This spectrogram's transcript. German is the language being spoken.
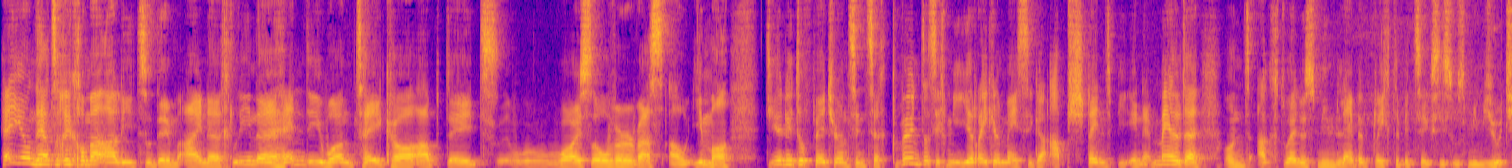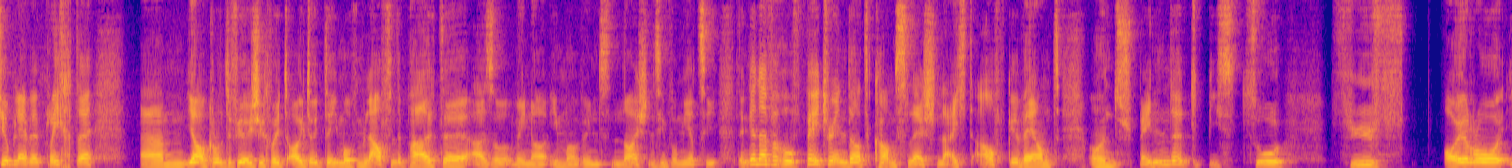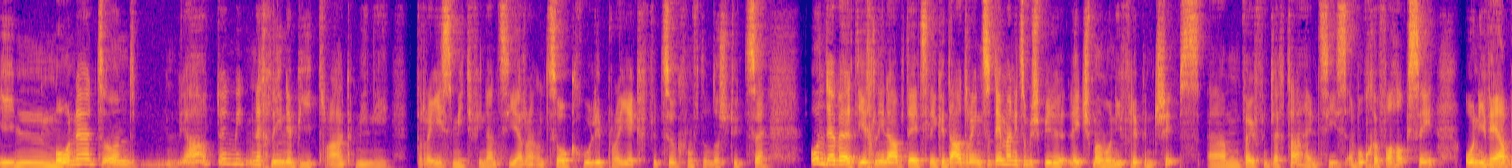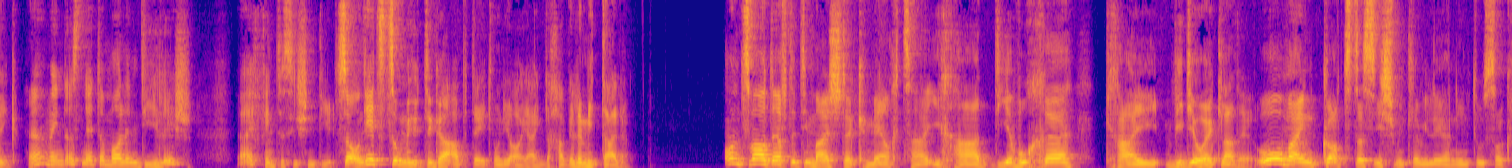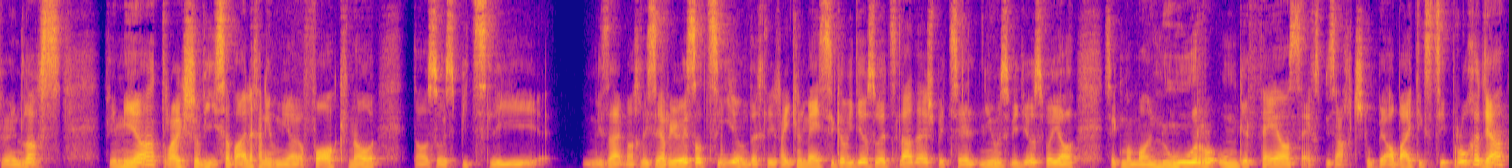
Hey und herzlich willkommen alle zu dem einen kleinen Handy One-Taker Update, Voiceover, was auch immer. Die Leute auf Patreon sind sich gewöhnt, dass ich mich in regelmäßigen Abständen bei ihnen melde und aktuell aus meinem Leben berichte, beziehungsweise aus meinem YouTube-Leben berichte. Ähm, ja, Grund dafür ist, ich will euch dort immer auf dem Laufenden behalten. Also, wenn ihr immer wollt, neuestens informiert seid, dann geht einfach auf patreon.com slash leicht aufgewärmt und spendet bis zu 5 Euro im Monat und ja, dann mit einem kleinen Beitrag meine Drehs mitfinanzieren und so coole Projekte für die Zukunft unterstützen. Und eben die kleinen Updates liegen da drin. Zudem habe ich zum Beispiel letztes Mal, als ich Flip Chips ähm, veröffentlicht habe, haben sie es eine Woche vorher gesehen, ohne Werbung. Ja, wenn das nicht einmal ein Deal ist, ja, ich finde, das ist ein Deal. So, und jetzt zum heutigen Update, das ich euch eigentlich mitteilen wollte. Und zwar dürften die meisten gemerkt haben, ich habe diese Woche kein Video geladen. Oh mein Gott, das ist mittlerweile ja nicht außergewöhnliches für mich, tragischerweise, aber eigentlich habe ich mir ja vorgenommen, da so ein bisschen, wie sagt man, ein bisschen seriöser zu sein und ein bisschen regelmäßiger Videos zu laden, speziell News-Videos, die ja, sagen wir mal, nur ungefähr 6 bis 8 Stunden Bearbeitungszeit brauchen, ja.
